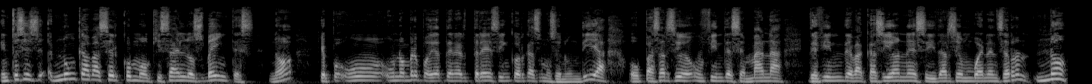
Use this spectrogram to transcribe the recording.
Entonces nunca va a ser como quizá en los 20, ¿no? Que un, un hombre podía tener tres, cinco orgasmos en un día o pasarse un fin de semana de fin de vacaciones y darse un buen encerrón. No,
